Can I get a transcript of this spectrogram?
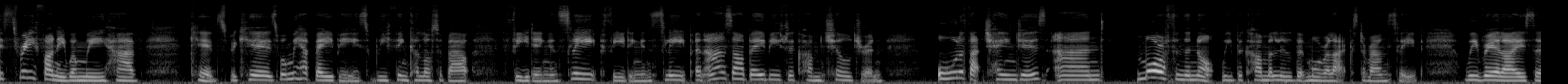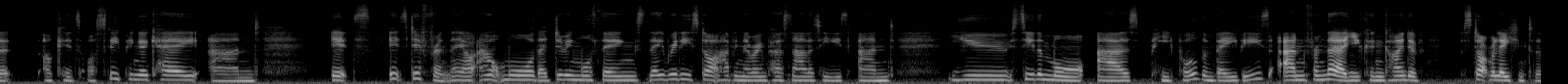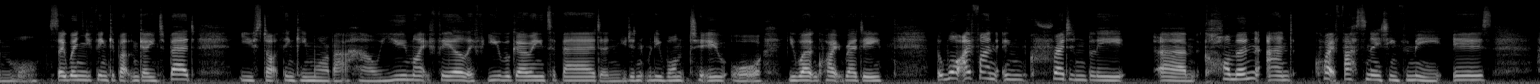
it's really funny when we have kids because when we have babies, we think a lot about feeding and sleep, feeding and sleep. And as our babies become children, all of that changes. And more often than not, we become a little bit more relaxed around sleep. We realize that our kids are sleeping okay and it's it's different they are out more they're doing more things they really start having their own personalities and you see them more as people than babies and from there you can kind of start relating to them more. So when you think about them going to bed, you start thinking more about how you might feel if you were going to bed and you didn't really want to or you weren't quite ready. But what I find incredibly um, common and quite fascinating for me is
